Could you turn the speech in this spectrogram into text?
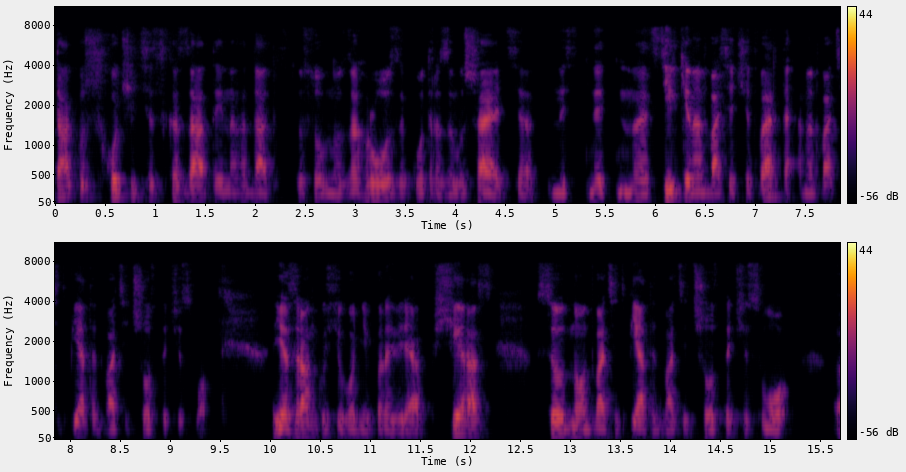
Також хочеться сказати і нагадати стосовно загрози, котра залишається не, не, не стільки на 24, а на 25-26 число. Я зранку сьогодні перевіряв ще раз. Все одно 25-26 число е,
